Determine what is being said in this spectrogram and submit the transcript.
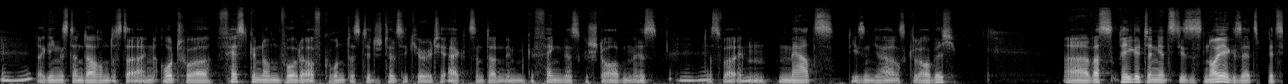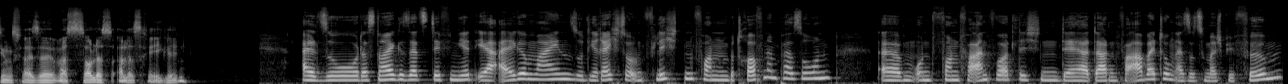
Mhm. Da ging es dann darum, dass da ein Autor festgenommen wurde aufgrund des Digital Security Acts und dann im Gefängnis gestorben ist. Mhm. Das war im März diesen Jahres, glaube ich. Äh, was regelt denn jetzt dieses neue Gesetz, beziehungsweise was soll es alles regeln? Also das neue Gesetz definiert eher allgemein so die Rechte und Pflichten von betroffenen Personen ähm, und von Verantwortlichen der Datenverarbeitung, also zum Beispiel Firmen.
